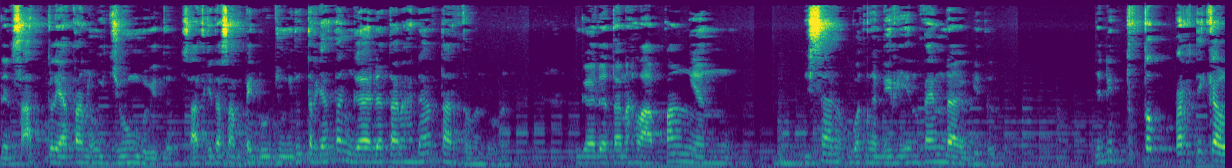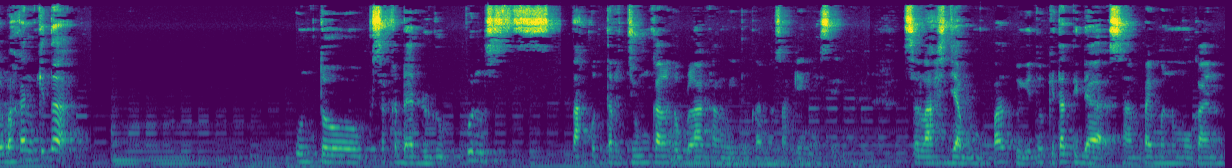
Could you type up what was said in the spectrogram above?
Dan saat kelihatan ujung begitu saat kita sampai di ujung itu ternyata nggak ada tanah datar teman-teman. Nggak ada tanah lapang yang bisa buat ngediriin tenda gitu jadi tetap vertikal bahkan kita untuk sekedar duduk pun takut terjungkal ke belakang gitu karena saking isi setelah jam 4 begitu kita tidak sampai menemukan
